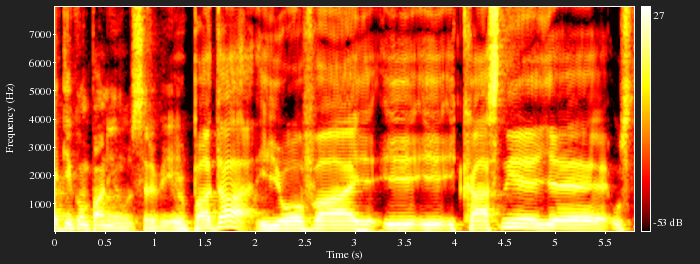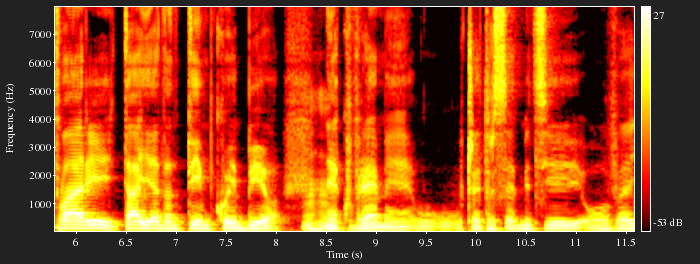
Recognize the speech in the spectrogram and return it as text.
IT kompanija u Srbiji. Pa da, i ovaj i, i, i kasnije je u stvari taj jedan tim koji je bio uh mhm. -huh. neko vreme u, u četiri sedmici ovaj,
